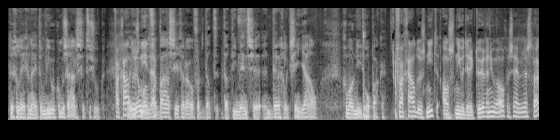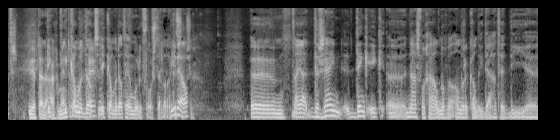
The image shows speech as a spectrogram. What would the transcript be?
de gelegenheid om nieuwe commissarissen te zoeken. Van Gaal Nou, dus Johan niet, hè? verbaast zich erover dat, dat die mensen een dergelijk signaal gewoon niet oppakken. Van Gaal dus niet als nieuwe directeur in uw ogen, zei u daar straks. U hebt daar de Ik- argumenten ik kan voor me dat. Ik kan me dat heel moeilijk voorstellen. Wie wel? Ehm, nou ja, er zijn, denk ik, eh, naast Van Gaal nog wel andere kandidaten die... eh,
